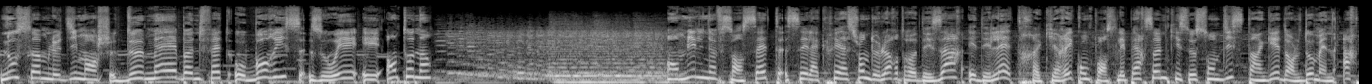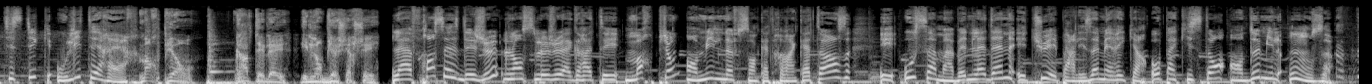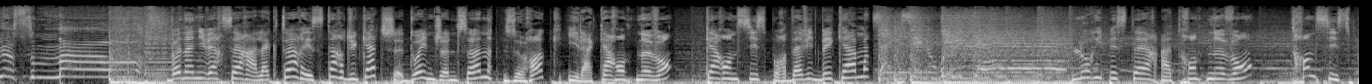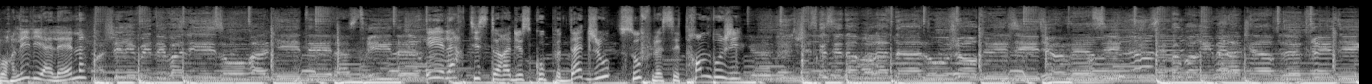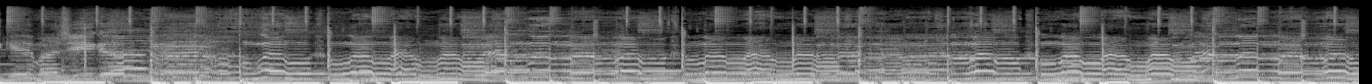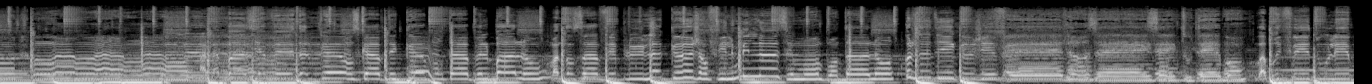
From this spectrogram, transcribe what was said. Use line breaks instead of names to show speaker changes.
Nous sommes le dimanche 2 mai. Bonne fête aux Boris, Zoé et Antonin. En 1907, c'est la création de l'Ordre des Arts et des Lettres qui récompense les personnes qui se sont distinguées dans le domaine artistique ou littéraire.
Morpion, grattez-les, ils l'ont bien cherché.
La Française des Jeux lance le jeu à gratter Morpion en 1994 et Oussama Ben Laden est tué par les Américains au Pakistan en 2011. Bon anniversaire à l'acteur et star du catch Dwayne Johnson, The Rock, il a 49 ans, 46 pour David Beckham, Laurie Pester a 39 ans, 36 pour Lily Allen et l'artiste Radioscoop Dajou souffle ses 30 bougies.
Dieu merci. C'est pas la carte de crédit qui est magique. On se captait que pour taper le ballon. Maintenant ça fait plus la queue, j'enfile mille c'est mon pantalon. Quand je dis que j'ai fait de l'oseille, c'est que tout est bon. Va briefer tous les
